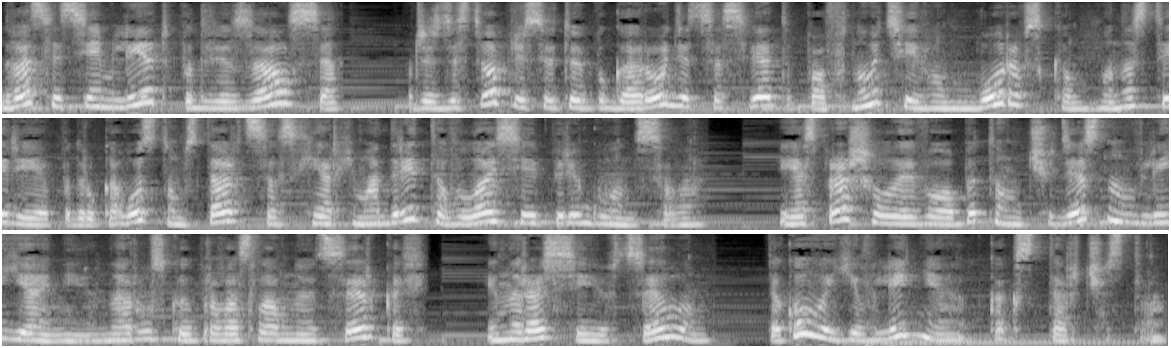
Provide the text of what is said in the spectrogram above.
27 лет подвязался в Рождества Пресвятой Богородицы Свято-Пафнутиевом Боровском монастыре под руководством старца схиархимандрита Власия Перегонцева. И я спрашивала его об этом чудесном влиянии на русскую православную церковь и на Россию в целом такого явления, как старчество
